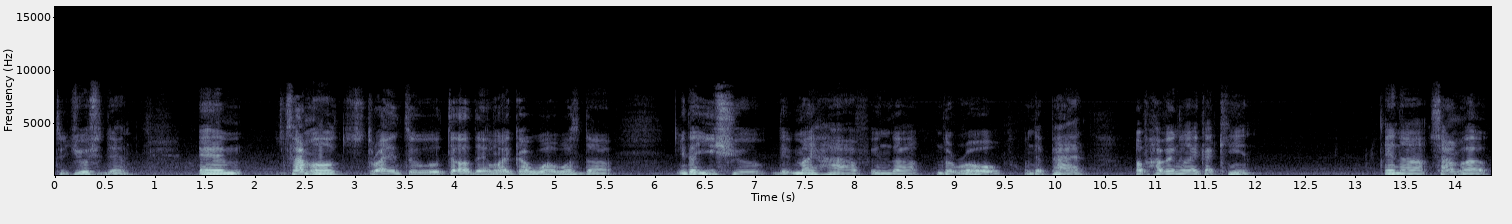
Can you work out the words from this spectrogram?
to judge them. And Samuel's trying to tell them, like, uh, what was the in the issue they might have in the the role on the path of having like a king. And uh, Samuel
